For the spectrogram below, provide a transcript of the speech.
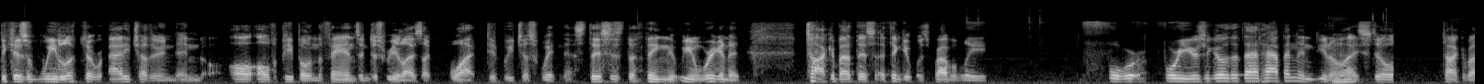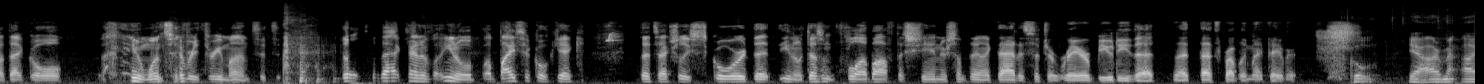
because we looked at each other and, and all, all, the people and the fans and just realized like what did we just witness? This is the thing that you know we're going to talk about this. I think it was probably four four years ago that that happened. And you know mm-hmm. i still talk about that goal once every three months. It's that kind of you know a bicycle kick that's actually scored that you know doesn't flub off the shin or something like that is such a rare beauty that, that that's probably my favorite. Cool yeah, I. I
